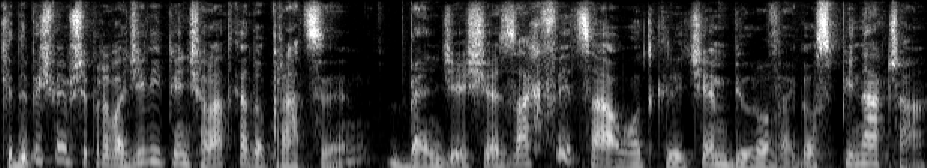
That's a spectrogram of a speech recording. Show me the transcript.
Kiedybyśmy przyprowadzili pięciolatka do pracy, będzie się zachwycał odkryciem biurowego spinacza.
